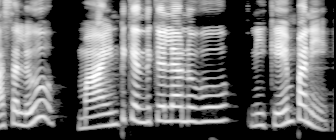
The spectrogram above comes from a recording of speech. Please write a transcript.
అసలు మా ఇంటికి ఎందుకెళ్ళావు నువ్వు? నీకేం పని?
